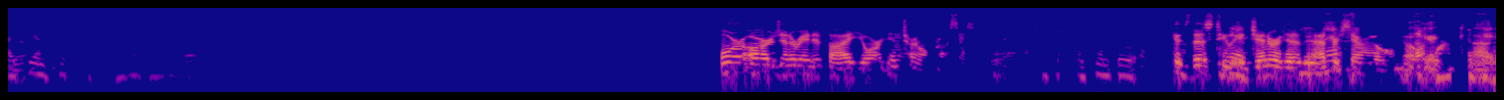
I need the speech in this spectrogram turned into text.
I can't fix Or are generated by your internal process. I can't do it. Gives this to Okay. a generative You adversarial Okay. network. Okay.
